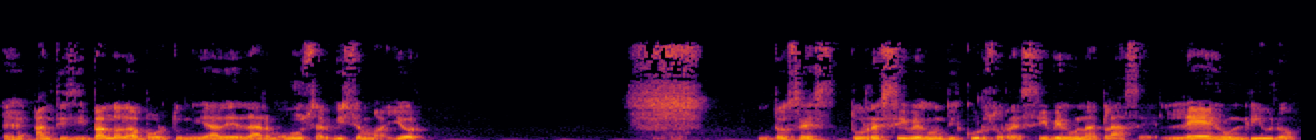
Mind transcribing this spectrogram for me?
eh, anticipando la oportunidad de dar un servicio mayor. Entonces tú recibes un discurso, recibes una clase, lees un libro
